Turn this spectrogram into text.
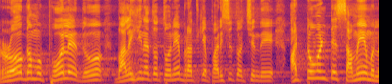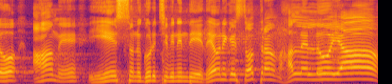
రోగము పోలేదు బలహీనతతోనే బ్రతికే పరిస్థితి వచ్చింది. అటువంటి సమయంలో ఆమె యేసును గురించి వినింది. దేవునికి స్తోత్రం. హల్లెలూయా.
